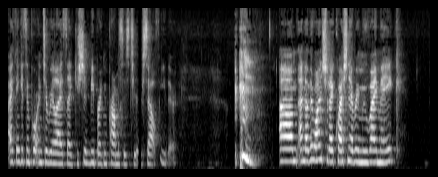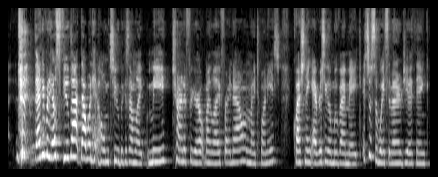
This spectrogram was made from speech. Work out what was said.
I think it's important to realize like you shouldn't be breaking promises to yourself either. um, another one, should I question every move I make? Did anybody else feel that? That would hit home too because I'm like me trying to figure out my life right now in my 20s, questioning every single move I make. It's just a waste of energy, I think.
